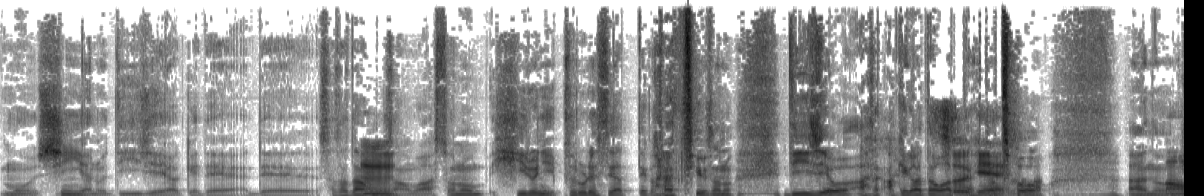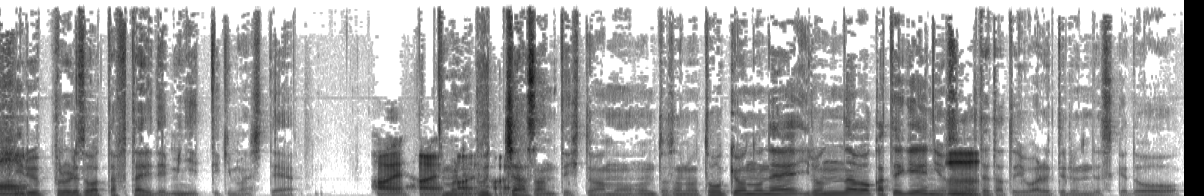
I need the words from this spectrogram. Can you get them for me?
もう深夜の DJ 明けで、で、笹団子さんはその昼にプロレスやってからっていうその DJ を明け方終わった人と、あの、昼プロレス終わった二人で見に行ってきまして。はいはい。つまり、ブッチャーさんって人はもう本当その東京のね、いろんな若手芸人を育てたと言われてるんですけど、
